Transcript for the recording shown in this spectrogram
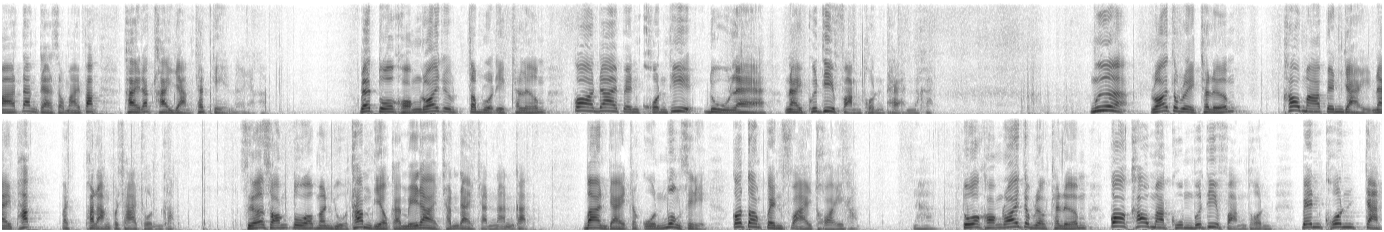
มาตั้งแต่สมัยพักไทยรักไทยอย่างชัดเจนเลยนะครับ และตัวของร้อยตำรวจเอกเฉลิมก็ได้เป็นคนที่ดูแลในพื้นที่ฝั่งทนแทนนะครับ เมื่อร้อยตำรวจเอกเฉลิมเข้ามาเป็นใหญ่ในพักพลังประชาชนครับ เสือสองตัวมันอยู่ถ้ำเดียวกันไม่ได้ชั้นใดชั้นนั้นครับ บ้านใหญ่ตระกูลม่วงสิริก็ต้องเป็นฝ่ายถอยครับนะฮะตัวของร้อยตำรวจเฉลิมก็เข้ามาคุมพื้นที่ฝั่งทน เป็นคนจัด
